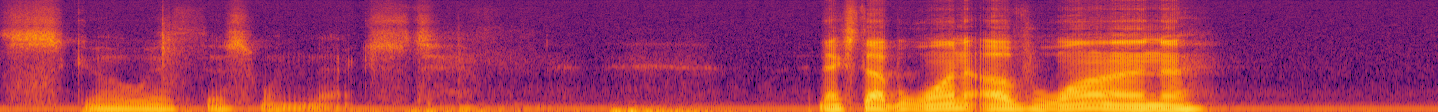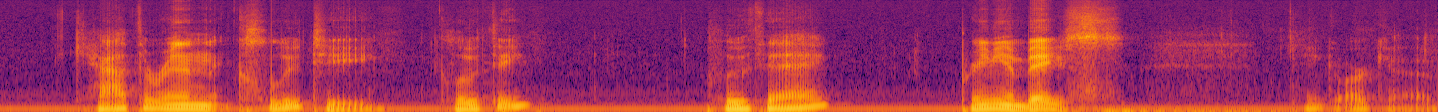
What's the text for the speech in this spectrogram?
Let's go with this one next. Next up, one of one. Catherine Clutie. Cluthe? Cluthe? Premium base. Pink archive.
